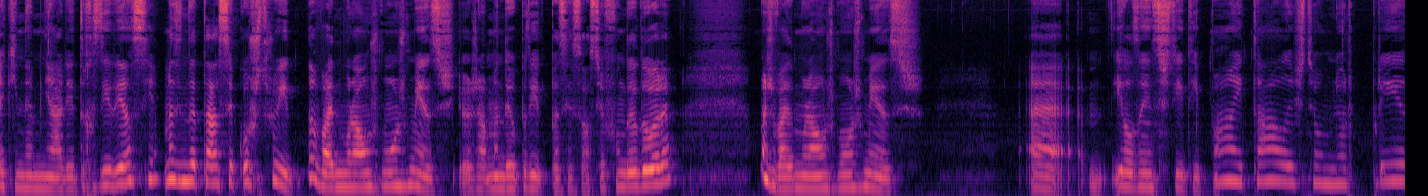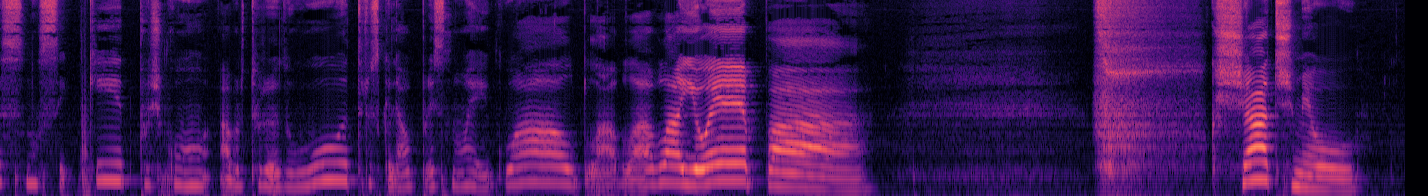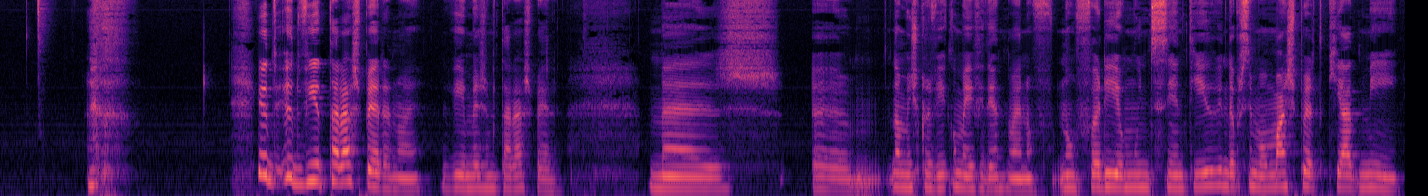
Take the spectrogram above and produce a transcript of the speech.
aqui na minha área de residência, mas ainda está a ser construído. Não vai demorar uns bons meses. Eu já mandei o pedido para ser sócia fundadora, mas vai demorar uns bons meses. Uh, eles a insistir, tipo, ah e tal, este é o melhor preço, não sei o quê, depois com a abertura do outro, se calhar o preço não é igual, blá blá blá. E eu, epá! Que chatos, meu! eu, eu devia estar à espera, não é? Devia mesmo estar à espera. Mas não me inscrevi, como é evidente, não é? Não, não faria muito sentido, ainda por cima, o mais perto que há de mim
